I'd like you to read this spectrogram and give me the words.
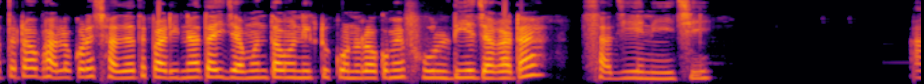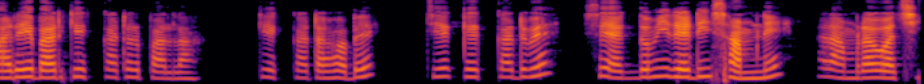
অতটাও ভালো করে সাজাতে পারি না তাই যেমন তেমন একটু কোনো রকমে ফুল দিয়ে জায়গাটা সাজিয়ে নিয়েছি। আর এবার কেক কাটার পালা। কেক কাটা হবে যে কেক কাটবে সে একদমই রেডি সামনে আর আমরাও আছি।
